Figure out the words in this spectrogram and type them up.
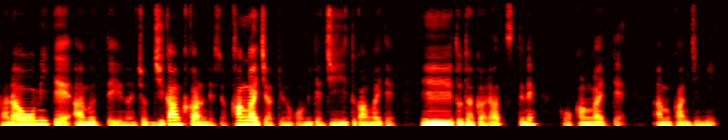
柄を見て編むっていうのにちょっと時間かかるんですよ。考えちゃうっていうのをこう見てじーっと考えて、えーとだからっつってね、こう考えて編む感じに、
